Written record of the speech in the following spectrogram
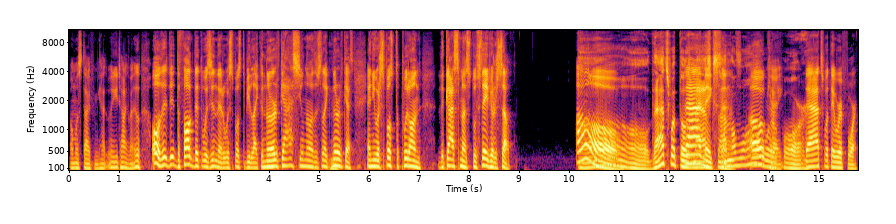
Almost died from gas. What are you talking about? Oh, the, the, the fog that was in there was supposed to be like nerve gas. You know, there's like mm-hmm. nerve gas, and you were supposed to put on the gas mask to save yourself. Oh, oh, that's what those that makes sense. on the wall okay. were for. That's what they were for.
